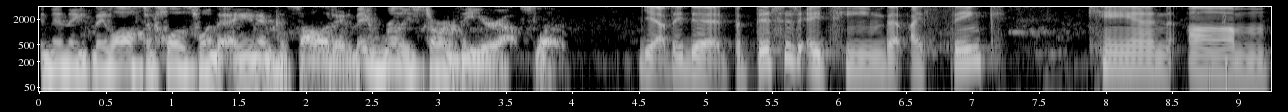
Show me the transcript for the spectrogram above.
and then they, they lost a close one to A and M Consolidated. They really started the year out slow. Yeah, they did. But this is a team that I think can. Um,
